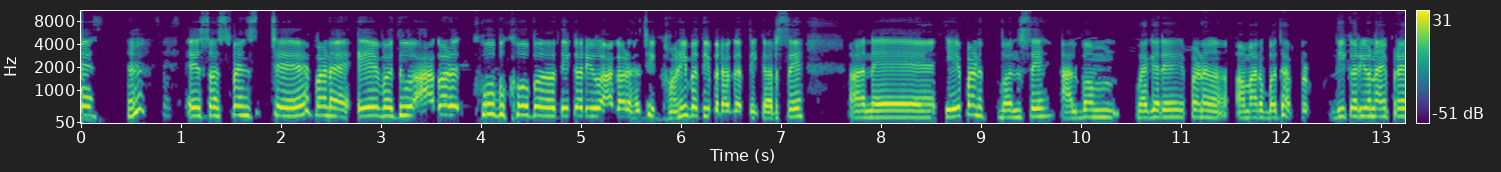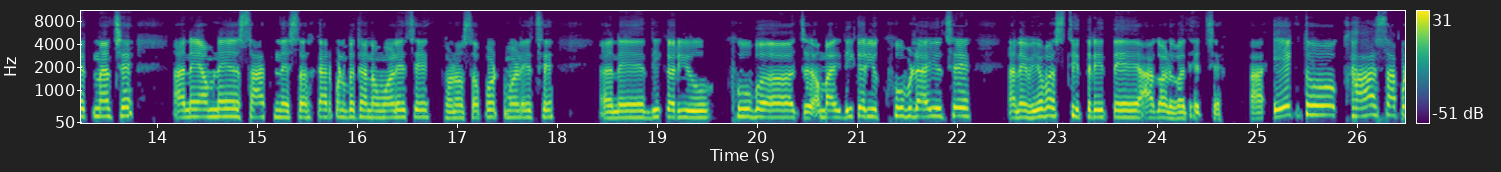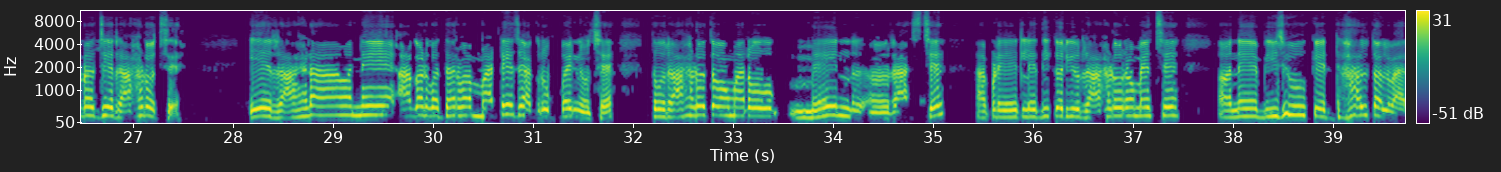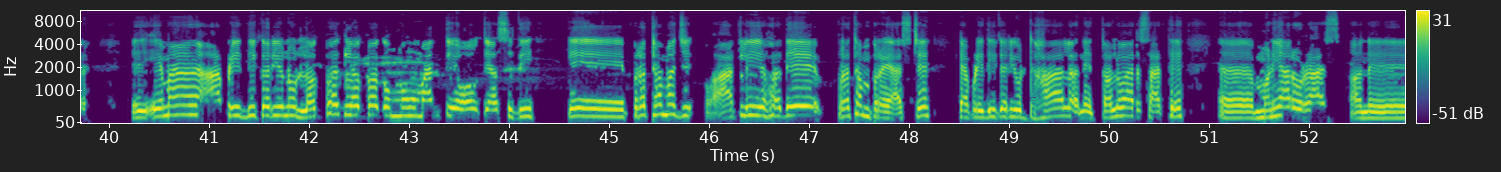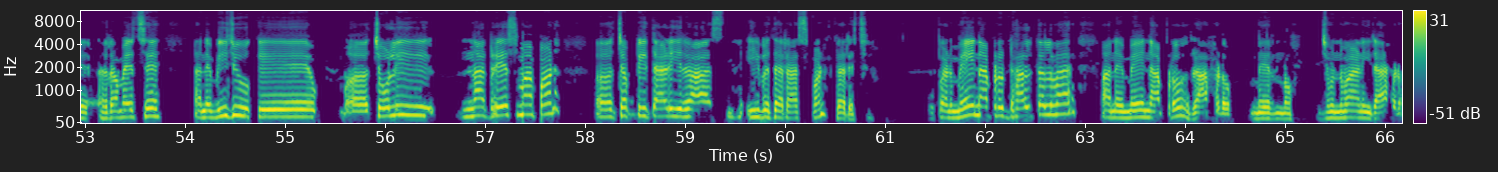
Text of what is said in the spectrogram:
એ સસ્પેન્સ છે પણ એ બધું આગળ ખૂબ ખૂબ દીકરીઓ આગળ હજી ઘણી બધી પ્રગતિ કરશે. અને એ પણ બનશે. આલ્બમ વગેરે પણ અમારો બધા દીકરીઓના પ્રયત્ન છે. અને અમને સાથ ને સહકાર પણ બધાનો મળે છે. ઘણો સપોર્ટ મળે છે. અને દીકરીઓ ખૂબ જ, અમારી દીકરીઓ ખૂબ ડાયું છે અને વ્યવસ્થિત રીતે આગળ વધે છે. એક તો ખાસ આપણો જે રાહડો છે, એ રાહડાને આગળ વધારવા માટે જ આ ગ્રુપ બન્યું છે. તો રાહડો તો અમારો મેઇન રાસ છે. આપણે એટલે દીકરીઓ રાહડો રમે છે અને બીજું કે ઢાલ તલવાર. એમાં આપણી દીકરીઓનું લગભગ લગભગ હું માનતી હોઉં ત્યાં સુધી કે પ્રથમ જ આટલી હદે પ્રથમ પ્રયાસ છે કે આપણી દીકરીઓ ઢાલ અને તલવાર સાથે મણિયારો રાસ અને રમે છે. અને બીજું કે ચોલીના ડ્રેસમાં પણ ચપટી તાળી રાસ એ બધા રાસ પણ કરે છે. પણ મેઇન આપણું ઢાલ તલવાર અને મેઇન આપણો રાહડો મેરનો જૂનવાણી રાહડો.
